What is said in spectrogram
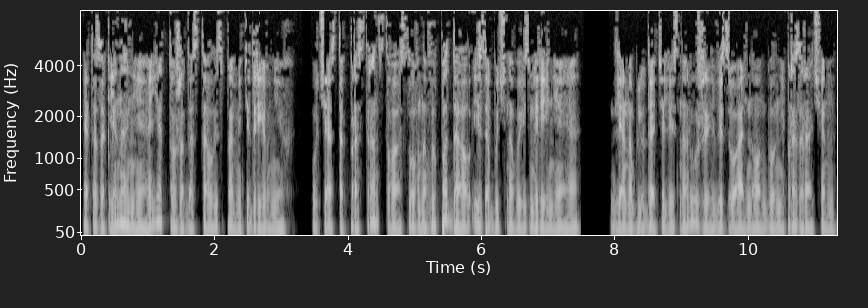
Это заклинание я тоже достал из памяти древних. Участок пространства словно выпадал из обычного измерения. Для наблюдателей снаружи визуально он был непрозрачен,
